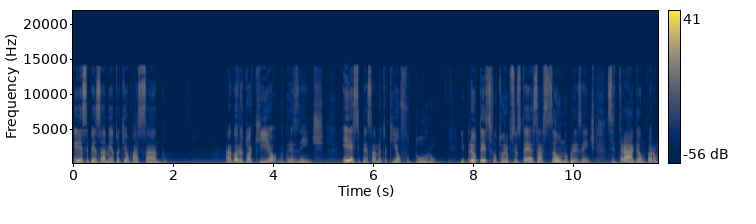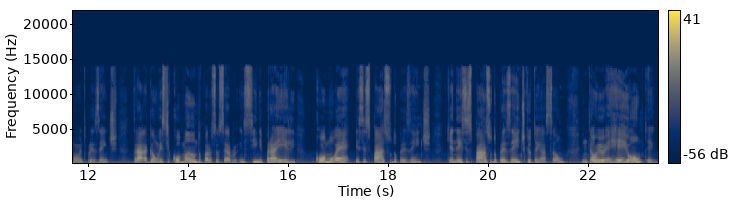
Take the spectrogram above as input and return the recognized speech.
esse pensamento aqui é o passado. Agora eu tô aqui, ó, no presente. Esse pensamento aqui é o futuro. E para eu ter esse futuro, eu preciso ter essa ação no presente. Se tragam para o momento presente, tragam esse comando para o seu cérebro, ensine para ele como é esse espaço do presente, que é nesse espaço do presente que eu tenho ação. Então eu errei ontem,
